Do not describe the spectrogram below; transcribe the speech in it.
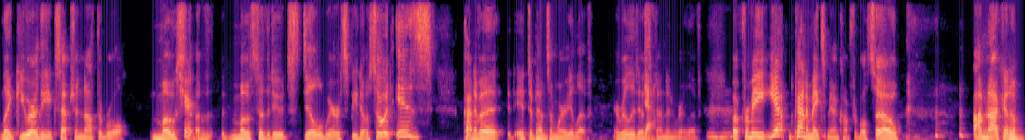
Like you are the exception, not the rule. Most Sure. of most of the dudes still wear speedo, so it is kind of a. It depends on where you live. It really does Yeah. depend on where you live. Mhm. But for me, yeah, it kind of makes me uncomfortable. So I'm not going to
